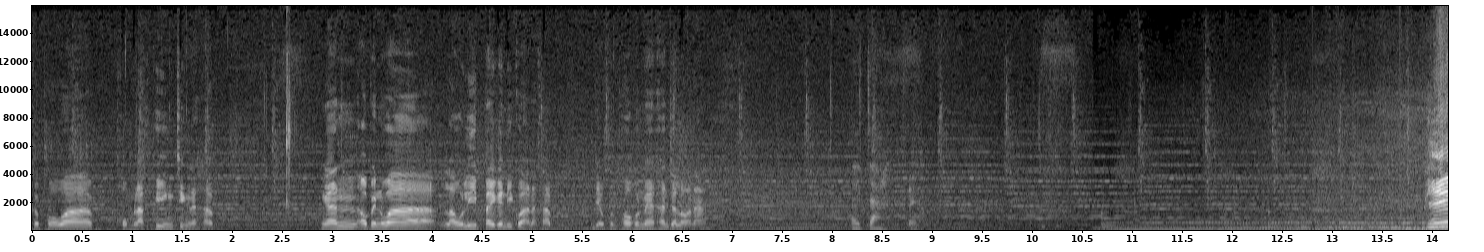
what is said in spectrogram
ก็เพราะว่าผมรักพี่จริงๆนะครับ งั้นเอาเป็นว่าเรารีบไปกันดีกว่านะครับ เดี๋ยวคุณพ่อคุณแม่ท่านจะรอนานไปจ้ะ ไปครับ พี่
